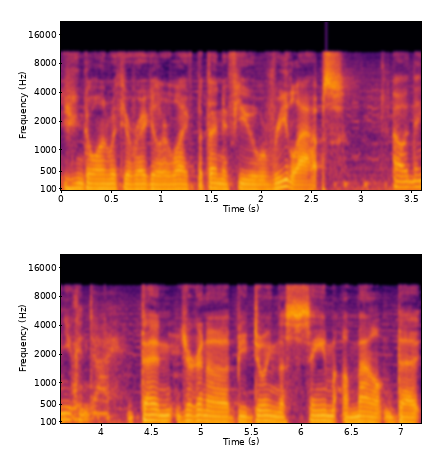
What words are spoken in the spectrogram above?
you can go on with your regular life. But then if you relapse, oh then you can die then you're gonna be doing the same amount that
